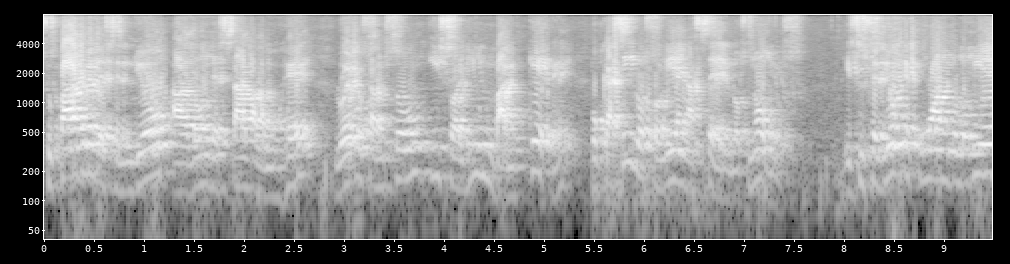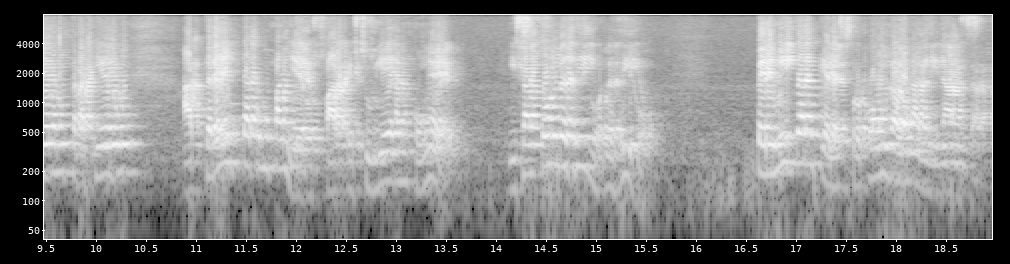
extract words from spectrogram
Su padre descendió a donde estaba la mujer. Luego Sansón hizo allí un banquete, porque así lo solían hacer los novios. Y sucedió que cuando lo vieron, trajeron a 30 compañeros para que estuvieran con él. Y Sansón les dijo, les dijo, permitan que les proponga una adivinanza.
